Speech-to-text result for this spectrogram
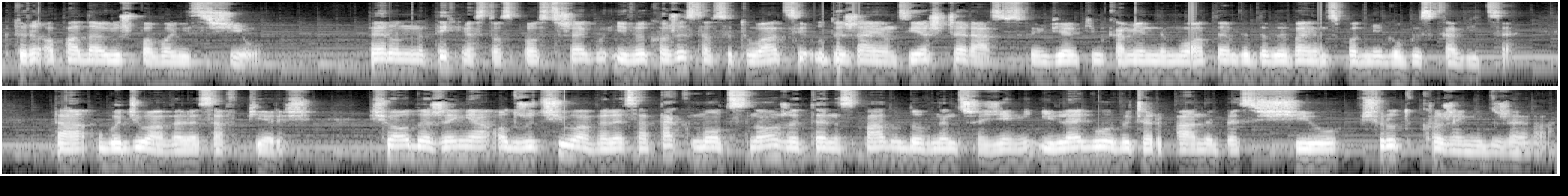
który opadał już powoli z sił. Perun natychmiast to spostrzegł i wykorzystał sytuację, uderzając jeszcze raz swym wielkim kamiennym młotem, wydobywając pod niego błyskawicę. Ta ugodziła Welesa w pierś. Siła uderzenia odrzuciła Welesa tak mocno, że ten spadł do wnętrza ziemi i legł wyczerpany bez sił wśród korzeni drzewa.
